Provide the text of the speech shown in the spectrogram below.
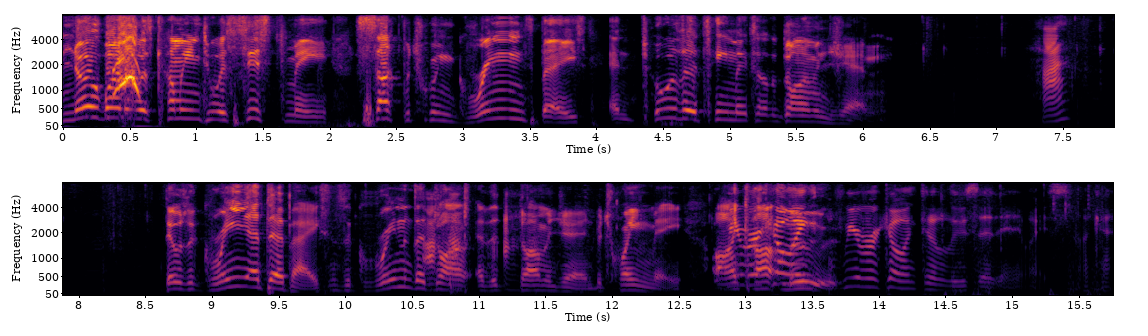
nobody was coming to assist me. Stuck between Green's base and two of their teammates at the Diamond Gen. Huh? There was a green at their base and there's a green at the, Uh-huh, di- at the uh-huh. Diamond Gen between me. I we were can't going. move. We were going to lose it anyways. Okay.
